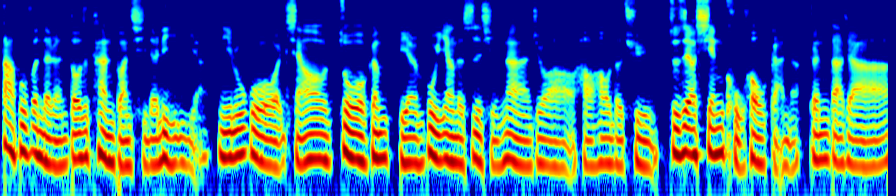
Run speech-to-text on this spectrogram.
大部分的人都是看短期的利益啊。你如果想要做跟别人不一样的事情，那就要好好的去，就是要先苦后甘呢。跟大家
